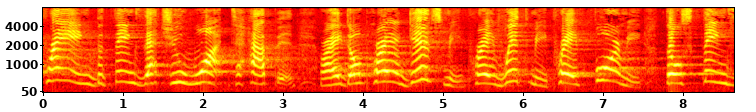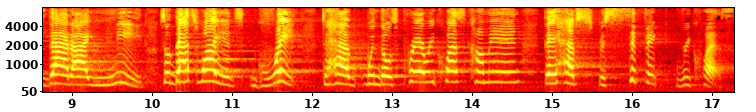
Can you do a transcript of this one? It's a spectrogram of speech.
praying the things that you want to happen, right? Don't pray against me. Pray with me. Pray for me. Those things that I need. So that's why it's great to have, when those prayer requests come in, they have specific requests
